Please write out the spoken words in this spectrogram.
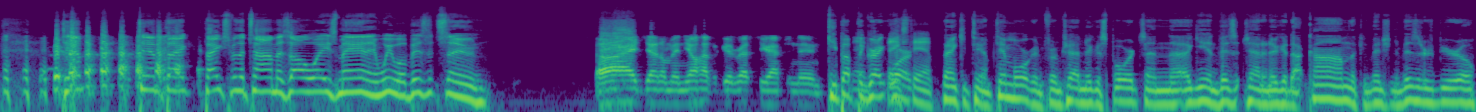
Tim, Tim, thank, thanks for the time as always, man, and we will visit soon. All right, gentlemen. Y'all have a good rest of your afternoon. Keep up the great Thanks, work. Tim. Thank you, Tim. Tim Morgan from Chattanooga Sports. And uh, again, visit chattanooga.com, the Convention and Visitors Bureau.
